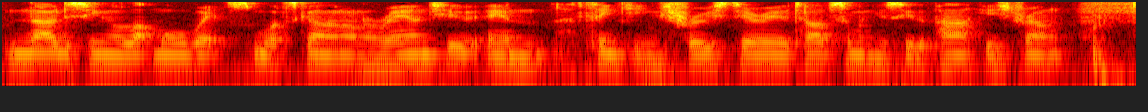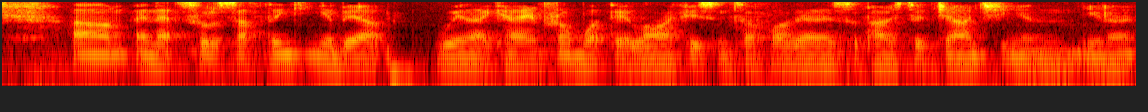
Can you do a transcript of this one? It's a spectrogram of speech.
noticing a lot more what's, what's going on around you, and thinking through stereotypes. And when you see the parkies drunk um, and that sort of stuff, thinking about where they came from, what their life is, and stuff like that, as opposed to judging and you know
